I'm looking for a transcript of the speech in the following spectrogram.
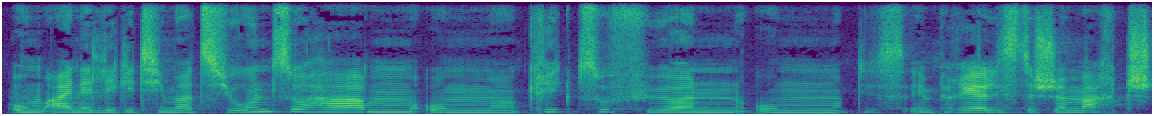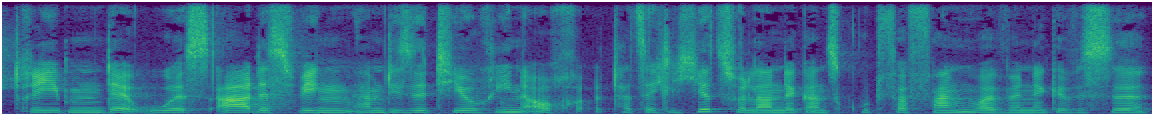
Um eine Legitimation zu haben, um Krieg zu führen, um das imperialistische Machtstreben der USA. Deswegen haben diese Theorien auch tatsächlich hierzulande ganz gut verfangen, weil wir eine gewisse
